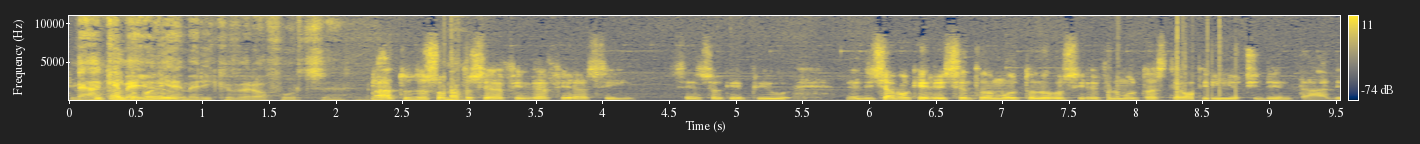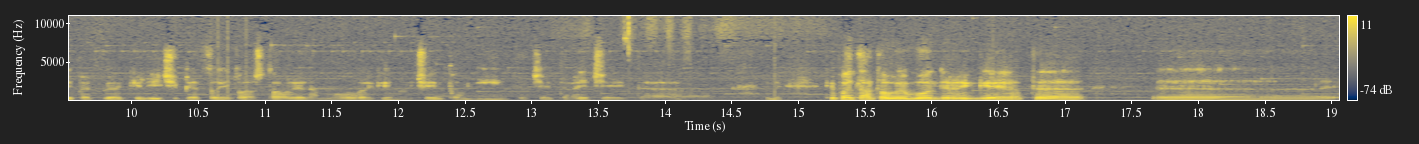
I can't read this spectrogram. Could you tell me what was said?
Beh, anche meglio poi... di Emmerich, però, forse. No, tutto sommato, sì, alla fine della fiera sì, nel senso che più... Eh, diciamo che risentono molto loro, si rifanno molto a stereotipi occidentali, per cui anche lì ci piazza dentro la storia d'amore che non c'entra niente, eccetera, eccetera. Che poi tanto Wandering Earth eh,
